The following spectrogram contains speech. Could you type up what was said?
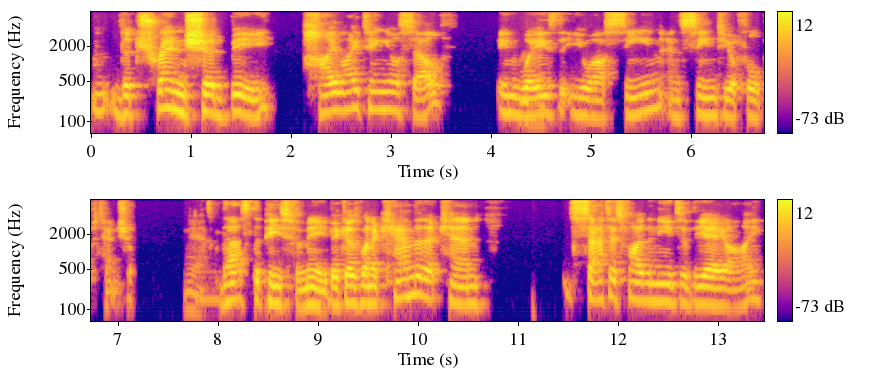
the trend should be highlighting yourself in mm-hmm. ways that you are seen and seen to your full potential. Yeah. That's the piece for me because when a candidate can satisfy the needs of the AI,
